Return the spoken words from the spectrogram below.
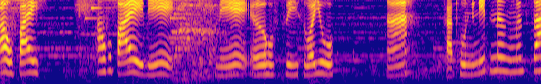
เอาไป เอาเข้าไป นี่ นี่ เออ64สวยอยู่ นะ ขาดทุนนิดนึงนะจ๊ะ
